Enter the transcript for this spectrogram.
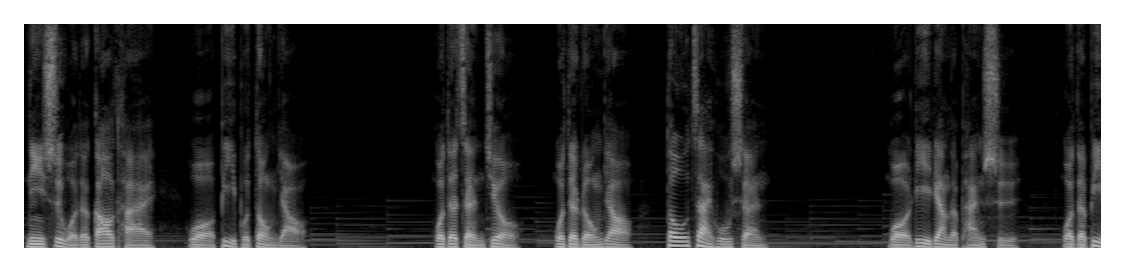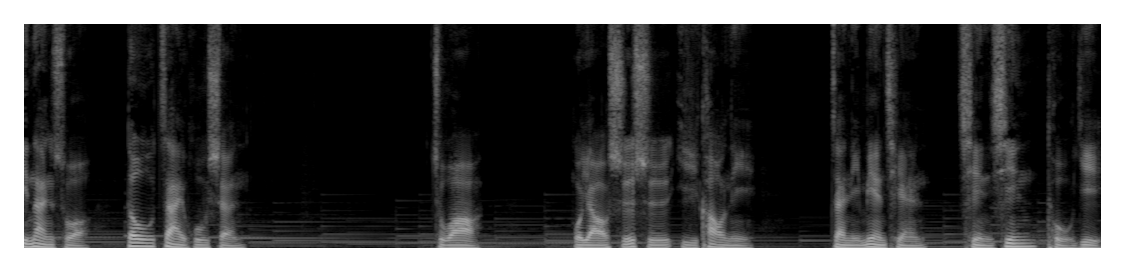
你是我的高台，我必不动摇。我的拯救，我的荣耀，都在乎神。我力量的磐石，我的避难所，都在乎神。主啊，我要时时倚靠你，在你面前倾心吐意。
